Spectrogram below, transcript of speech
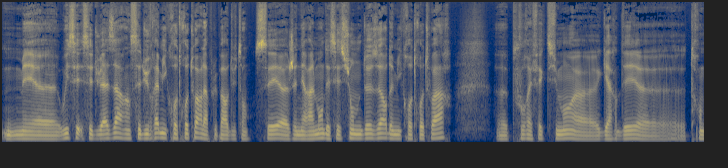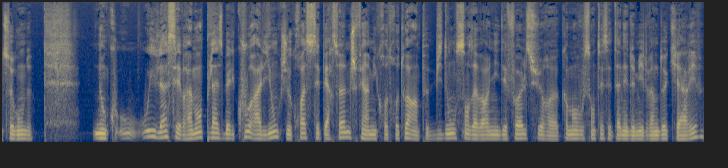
Mais euh, oui, c'est du hasard. Hein. C'est du vrai micro-trottoir la plupart du temps. C'est euh, généralement des sessions de deux heures de micro-trottoir euh, pour effectivement garder 30 secondes. Donc oui, là c'est vraiment Place Bellecour à Lyon que je croise ces personnes. Je fais un micro-trottoir un peu bidon sans avoir une idée folle sur comment vous sentez cette année 2022 qui arrive.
